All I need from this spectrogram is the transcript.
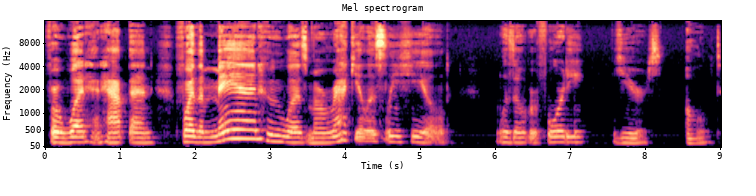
for what had happened. For the man who was miraculously healed was over 40 years old.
